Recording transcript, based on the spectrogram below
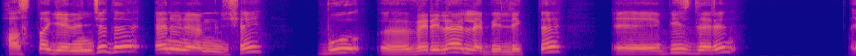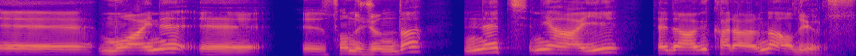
Hasta gelince de en önemli şey bu e, verilerle birlikte e, bizlerin e, muayene e, e, sonucunda net nihai tedavi kararını alıyoruz.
